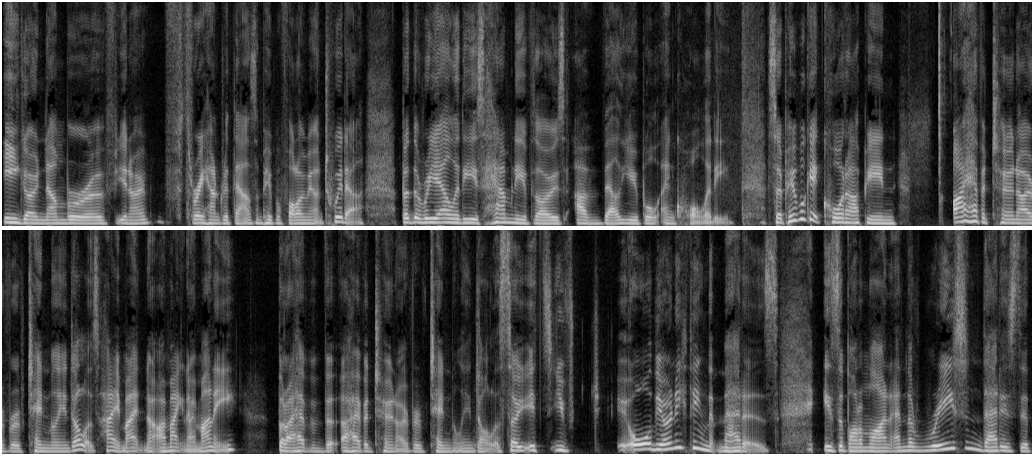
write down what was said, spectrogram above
ego number of, you know, 300,000 people following me on Twitter. But the reality is how many of those are valuable and quality. So people get caught up in I have a turnover of $10 million. Hey, mate, no, I make no money, but I have a, I have a turnover of $10 million. So it's, you've, or the only thing that matters is the bottom line. And the reason that is the,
